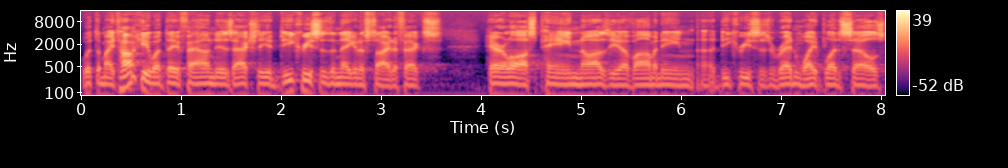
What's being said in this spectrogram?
with the Maitake, what they found is actually it decreases the negative side effects, hair loss, pain, nausea, vomiting, uh, decreases red and white blood cells.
